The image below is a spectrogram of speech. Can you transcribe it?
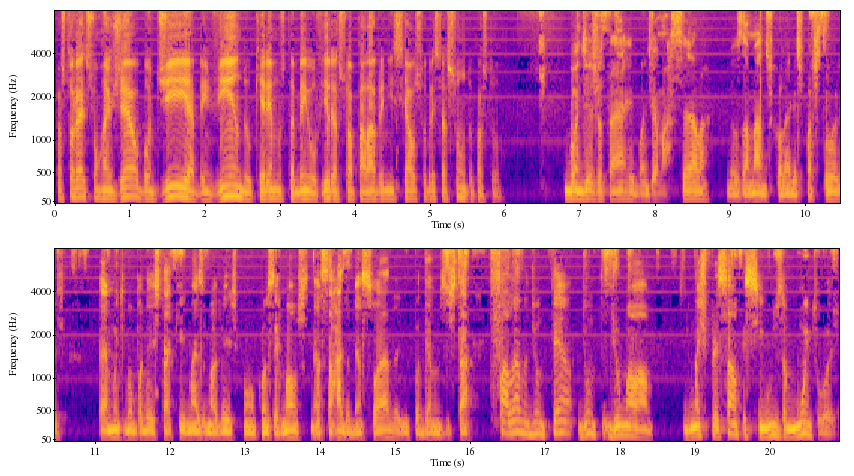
Pastor Edson Rangel, bom dia, bem-vindo. Queremos também ouvir a sua palavra inicial sobre esse assunto, pastor. Bom dia, JR, bom dia, Marcela, meus amados colegas pastores. É muito bom poder estar aqui mais uma vez com, com os irmãos nessa rádio abençoada e podemos estar falando de um tempo, de, um, de uma, uma expressão que se usa muito hoje.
